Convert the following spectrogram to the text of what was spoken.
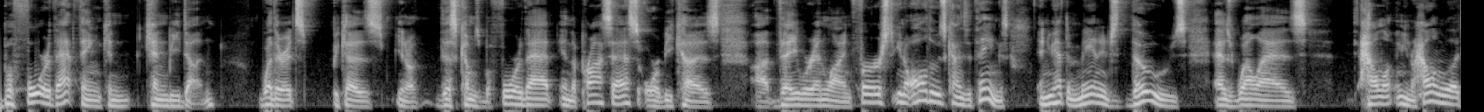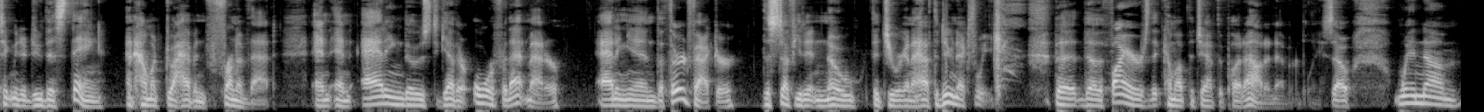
before that thing can can be done, whether it's because you know this comes before that in the process or because uh, they were in line first you know all those kinds of things and you have to manage those as well as how long you know how long will it take me to do this thing? And how much do i have in front of that? And and adding those together or for that matter adding in the third factor the stuff you didn't know that you were going to have to do next week. The the fires that come up that you have to put out inevitably. So when um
